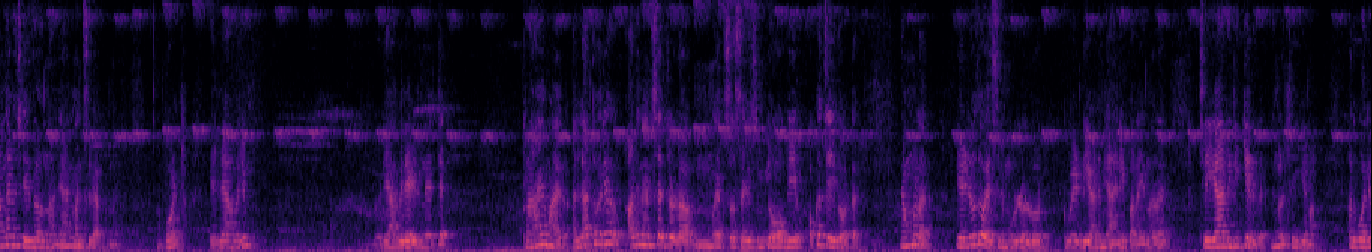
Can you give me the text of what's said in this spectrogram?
അങ്ങനെ ചെയ്തതെന്നാണ് ഞാൻ മനസ്സിലാക്കുന്നത്. അപ്പോൾ എല്ലാവരും രാവിലെ എഴുന്നേറ്റ് പ്രായമായത് അല്ലാത്തവർ അതിനനുസരിച്ചുള്ള എക്സസൈസും യോഗയും ഒക്കെ ചെയ്തോട്ടെ. നമ്മൾ എഴുപത് വയസ്സിന് മുകളിലുള്ളവർക്ക് വേണ്ടിയാണ് ഞാനീ പറയുന്നത്. ചെയ്യാതിരിക്കരുത്. നിങ്ങൾ ചെയ്യണം. അതുപോലെ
